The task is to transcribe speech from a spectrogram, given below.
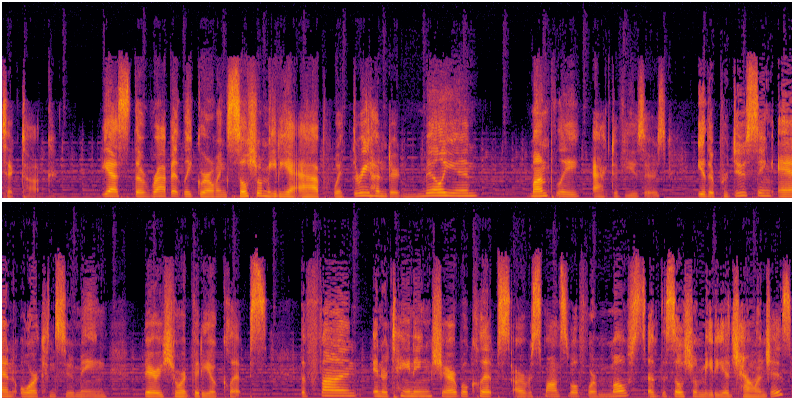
TikTok. Yes, the rapidly growing social media app with 300 million monthly active users, either producing and or consuming very short video clips. The fun, entertaining, shareable clips are responsible for most of the social media challenges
